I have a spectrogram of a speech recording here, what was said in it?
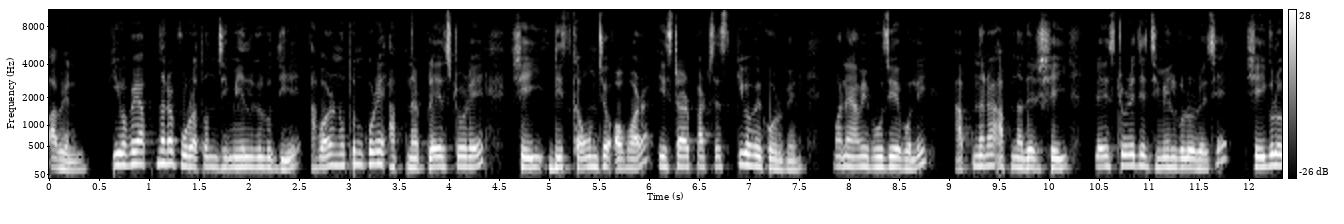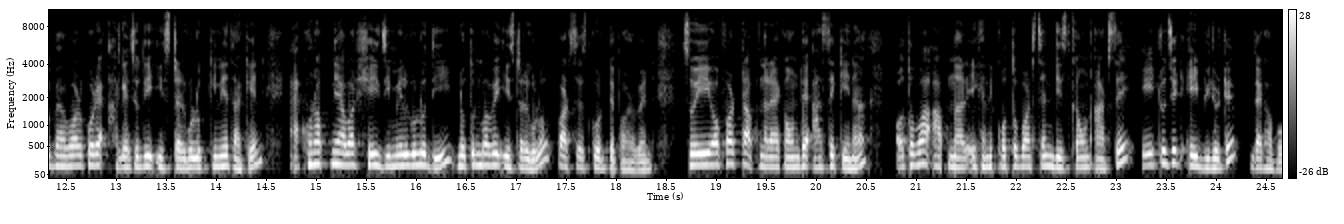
পাবেন। কীভাবে আপনারা পুরাতন জিমেইলগুলো দিয়ে আবার নতুন করে আপনার প্লে স্টোরে সেই ডিসকাউন্ট যে অফার স্টার পারচেস কীভাবে করবেন? মানে আমি বুঝিয়ে বলি, আপনারা আপনাদের সেই প্লে স্টোরে যে জিমেলগুলো রয়েছে, সেইগুলো ব্যবহার করে আগে যদি স্টারগুলো কিনে থাকেন, এখন আপনি আবার সেই জিমেলগুলো দিয়ে নতুনভাবে স্টারগুলো পারচেস করতে পারবেন। সো এই অফারটা আপনার অ্যাকাউন্টে আছে কি না অথবা আপনার এখানে কত পার্সেন্ট ডিসকাউন্ট আসছে এ টু জেড এই ভিডিওতে দেখাবো।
